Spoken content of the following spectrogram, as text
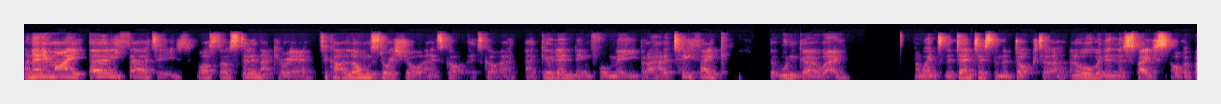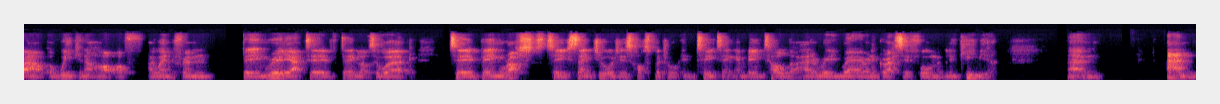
And then in my early 30s, whilst I was still in that career, to cut a long story short, and it's got it's got a, a good ending for me, but I had a toothache that wouldn't go away. I went to the dentist and the doctor, and all within the space of about a week and a half, I went from being really active, doing lots of work, to being rushed to St George's Hospital in Tooting and being told that I had a really rare and aggressive form of leukemia. Um, and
